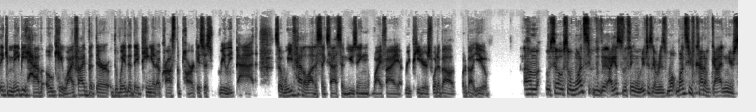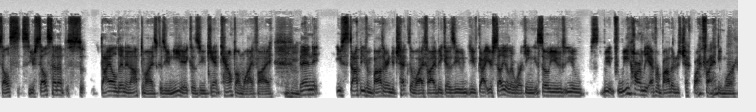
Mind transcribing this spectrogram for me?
they can maybe have okay Wi-Fi, but they're the way that they ping it across the park is just really bad. So we've had a lot of success in using Wi-Fi repeaters. What about what about you? Um, so so once I guess the thing we've discovered is once you've kind of gotten your cell your cell setup dialed in and optimized because you need it because you can't count on Wi-Fi, mm-hmm. then you stop even bothering to check the Wi-Fi because you you've got your cellular working. So you you we, we hardly ever bother to check Wi-Fi anymore.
